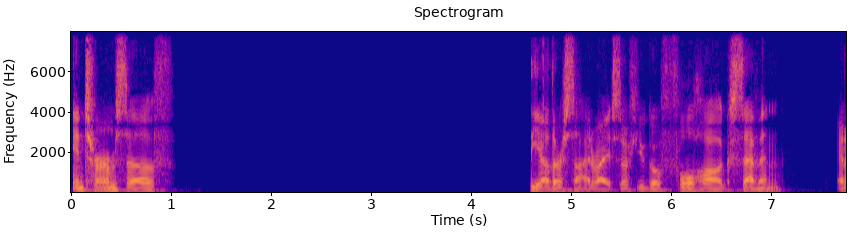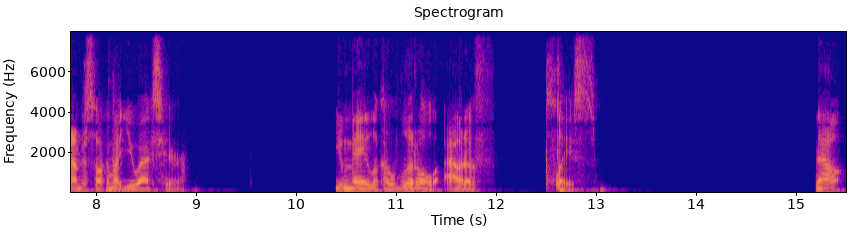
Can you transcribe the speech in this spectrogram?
in terms of the other side, right? So if you go full hog seven, and I'm just talking about UX here, you may look a little out of place. Now,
